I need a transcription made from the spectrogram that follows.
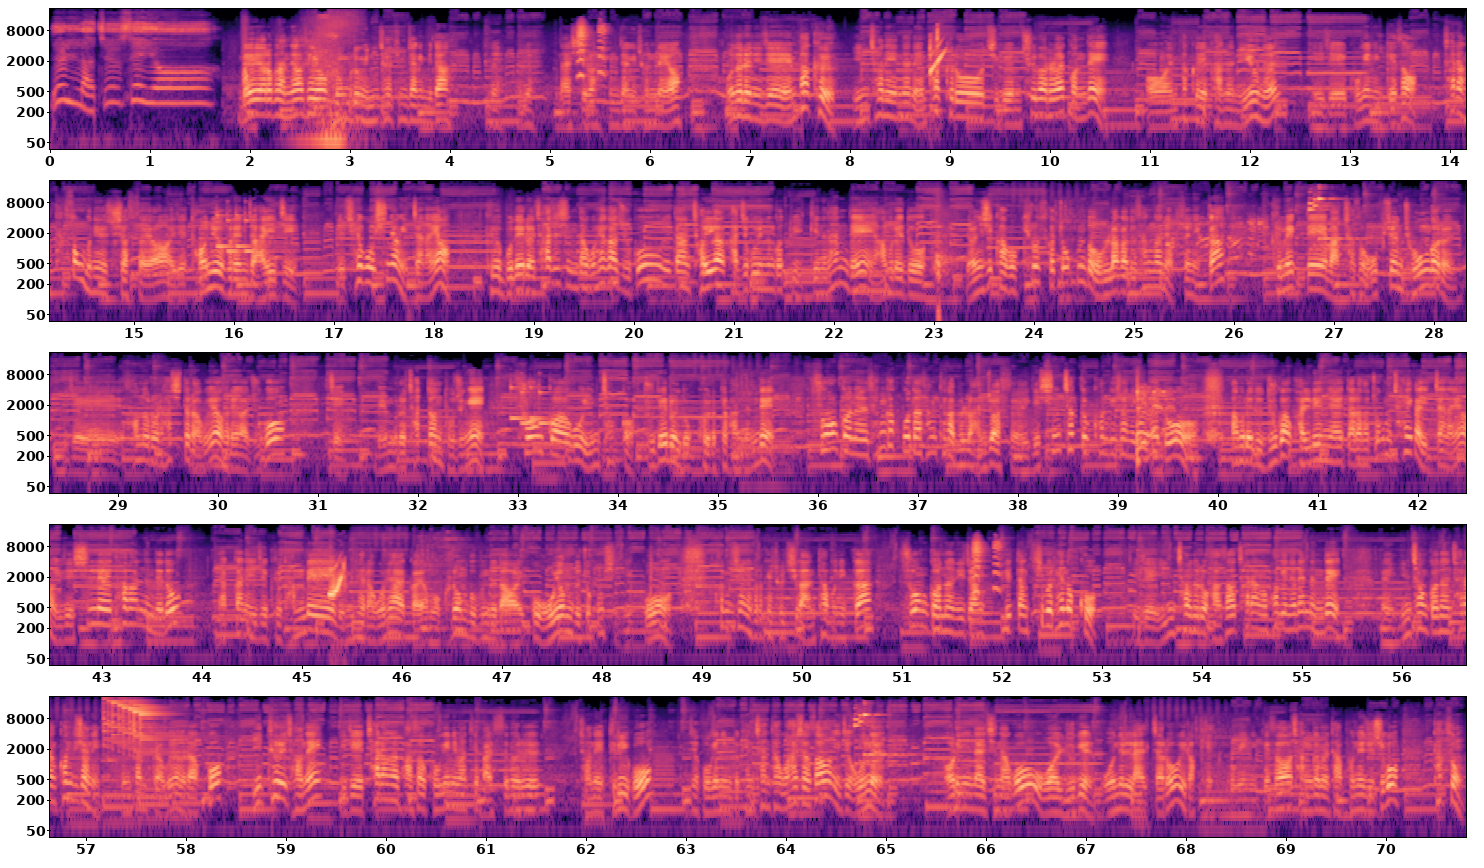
눌러주세요. 네 여러분 안녕하세요. 경부동 윤철 팀장입니다. 네 오늘 날씨가 굉장히 좋네요. 오늘은 이제 엠파크 인천에 있는 엠파크로 지금 출발을 할 건데 어, 엠파크에 가는 이유는 이제 고객님께서 차량 탁송 문의를 주셨어요. 이제 더뉴 그랜저 IG 이제 최고 신형 있잖아요. 그 모델을 찾으신다고 해가지고 일단 저희가 가지고 있는 것도 있기는 한데 아무래도 연식하고 키로수가 조금 더 올라가도 상관이 없으니까 금액대에 맞춰서 옵션 좋은 거를 이제 선호를 하시더라고요 그래가지고 이제 매물을 찾던 도중에 수원 거하고 인천 거 두 대를 놓고 이렇게 봤는데 수원 거는 생각보다 상태가 별로 안 좋았어요. 이게 신차급 컨디션이긴 해도 아무래도 누가 관리했냐에 따라서 조금 차이가 있잖아요. 이제 실내에 타봤는데도 약간의 이제 그 담배 냄새라고 해야 할까요? 뭐 그런 부분도 나와 있고 오염도 조금씩 있고 컨디션이 그렇게 좋지가 않다 보니까 수원 거는 이제 일단 킵을 해놓고 이제 인천으로 가서 차량을 확인을 했는데 네, 인천 거는 차량 컨디션이 괜찮더라고요. 그래갖고 이틀 전에 이제 차량을 봐서 고객님한테 말씀을 전해드리고 이제 고객님도 괜찮다고 하셔서 이제 오늘 어린이날 지나고 5월 6일 오늘 날짜로 이렇게 고객님께서 잔금을 다 보내주시고 탁송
